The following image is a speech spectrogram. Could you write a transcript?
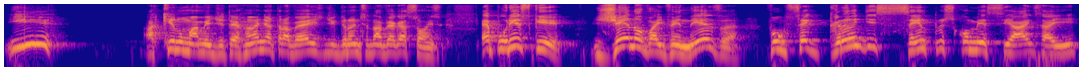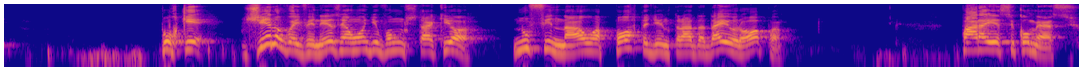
e aqui no mar Mediterrâneo através de grandes navegações. É por isso que Gênova e Veneza vão ser grandes centros comerciais aí, porque Gênova e Veneza é onde vão estar aqui, ó, no final, a porta de entrada da Europa para esse comércio.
